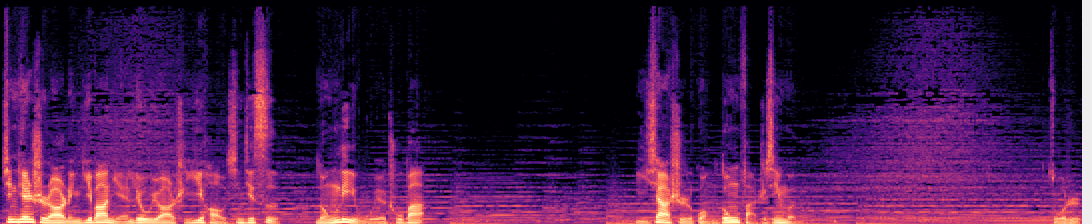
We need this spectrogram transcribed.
今天是二零一八年六月二十一号，星期四，农历五月初八。以下是广东法治新闻。昨日，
